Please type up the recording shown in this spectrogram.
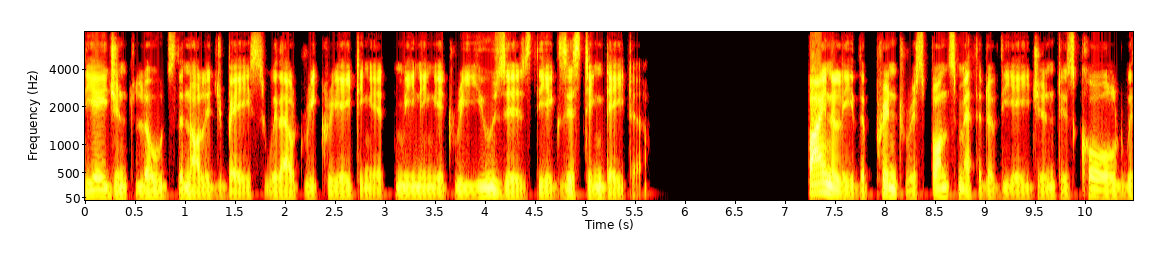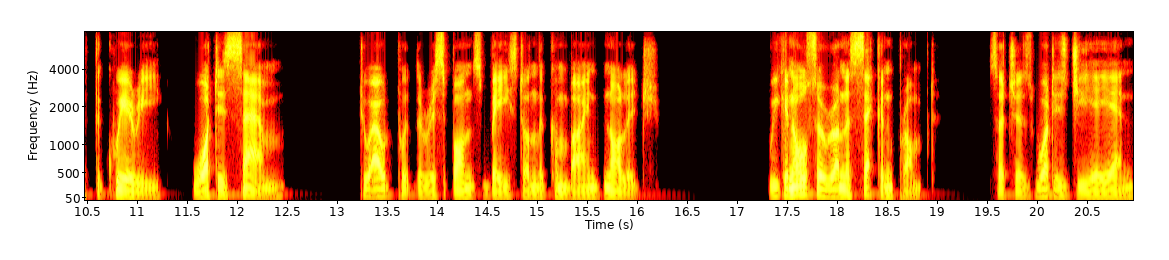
the agent loads the knowledge base without recreating it, meaning it reuses the existing data. Finally, the print response method of the agent is called with the query, What is SAM? to output the response based on the combined knowledge. We can also run a second prompt, such as What is GAN?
